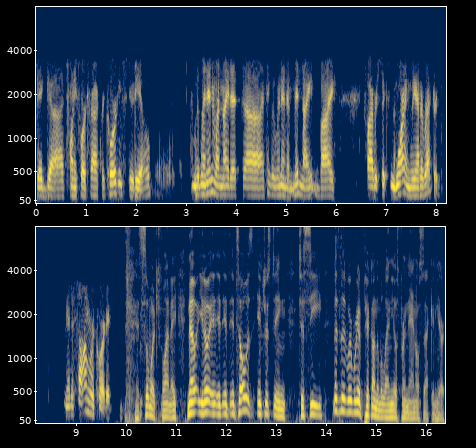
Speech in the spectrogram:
big uh, 24-track recording studio. And we went in one night at uh, I think we went in at midnight. And by five or six in the morning, we had a record. We had a song recorded. It's so much fun. Eh? Now, you know, it, it, it's always interesting to see. Let's, let, we're going to pick on the millennials for a nanosecond here.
